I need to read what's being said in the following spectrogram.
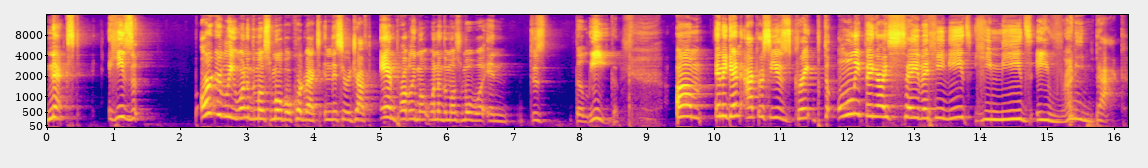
Next, he's arguably one of the most mobile quarterbacks in this year's draft, and probably mo- one of the most mobile in just the league. Um, and again, accuracy is great. But the only thing I say that he needs, he needs a running back.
